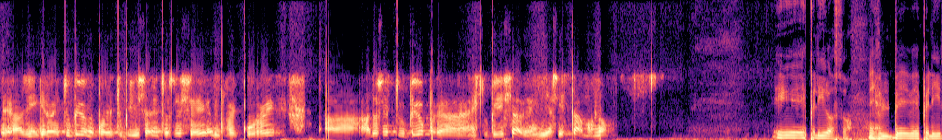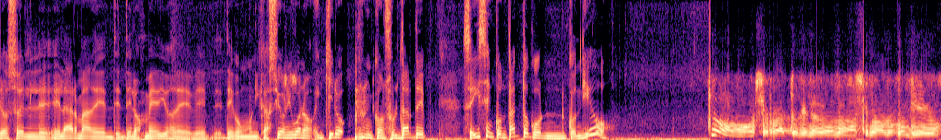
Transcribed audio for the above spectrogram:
eh, alguien que no es estúpido no puede estupidizar. Entonces se recurre a, a los estúpidos para estupidizar y así estamos, ¿no? Eh, es peligroso, es, es peligroso el, el arma de, de, los medios de, de, comunicación. Y bueno, quiero consultarte, ¿seguís en contacto con, con Diego? No, hace rato que no, no, que no hablo con Diego.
